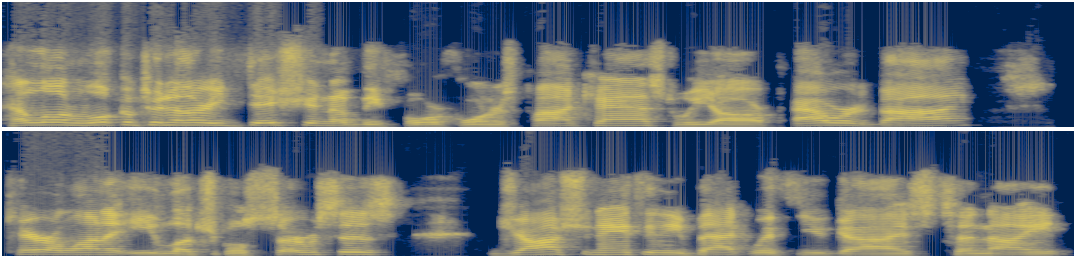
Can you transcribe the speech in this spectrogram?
Hello and welcome to another edition of the Four Corners podcast. We are powered by Carolina Electrical Services. Josh and Anthony back with you guys tonight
